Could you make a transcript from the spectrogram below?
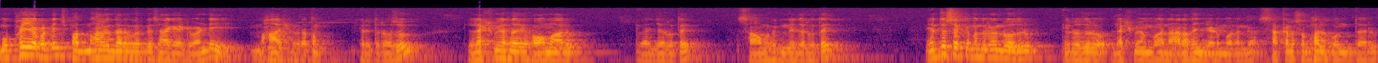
ముప్పై ఒకటి నుంచి పద్నాలుగు తారీఖు వరకు సాగేటువంటి మహాలక్ష్మి వ్రతం ప్రతిరోజు లక్ష్మీదేవి హోమాలు ఇవన్నీ జరుగుతాయి సామూహికంగా జరుగుతాయి. ఎంతో శక్తివంతమైన రోజులు. ఈ రోజులో లక్ష్మీ అమ్మవారిని ఆరాధన చేయడం మూలంగా సకల శుభాలు పొందుతారు.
